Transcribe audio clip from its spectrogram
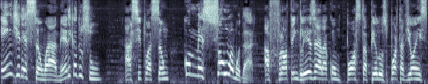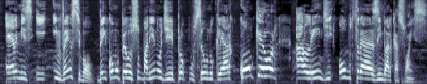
em direção à América do Sul, a situação começou a mudar. A frota inglesa era composta pelos porta-aviões Hermes e Invincible, bem como pelo submarino de propulsão nuclear Conqueror, além de outras embarcações.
